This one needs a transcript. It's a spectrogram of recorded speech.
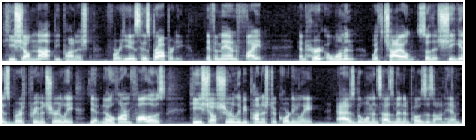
he shall not be punished, for he is his property. If a man fight and hurt a woman with child, so that she gives birth prematurely, yet no harm follows, he shall surely be punished accordingly as the woman's husband imposes on him,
